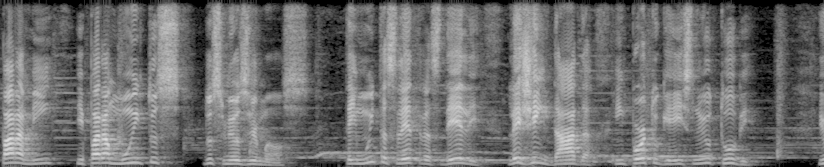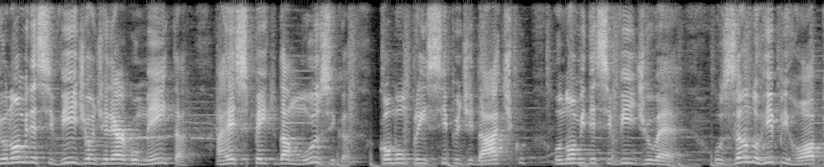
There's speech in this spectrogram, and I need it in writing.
para mim e para muitos dos meus irmãos. Tem muitas letras dele legendada em português no YouTube. E o nome desse vídeo onde ele argumenta a respeito da música como um princípio didático, o nome desse vídeo é Usando Hip Hop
